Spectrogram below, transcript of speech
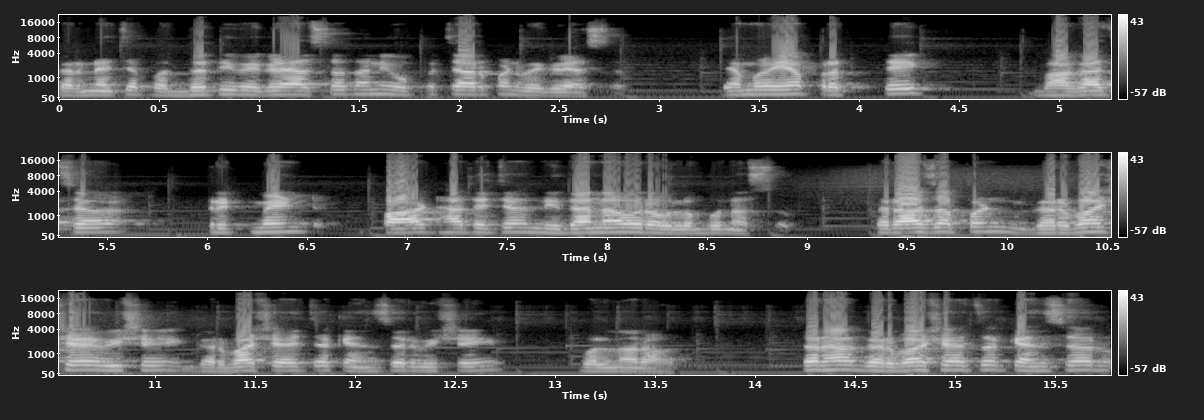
करण्याच्या पद्धती वेगळ्या असतात आणि उपचार पण वेगळे असतात. त्यामुळे या प्रत्येक भागाचा ट्रीटमेंट पार्ट हा त्याच्या निदानावर अवलंबून असतो. तर आज आपण गर्भाशयाविषयी गर्भाशयाच्या कॅन्सरविषयी बोलणार आहोत. तर हा गर्भाशयाचा कॅन्सर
